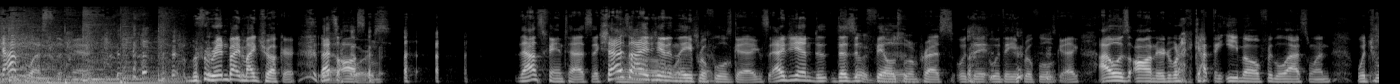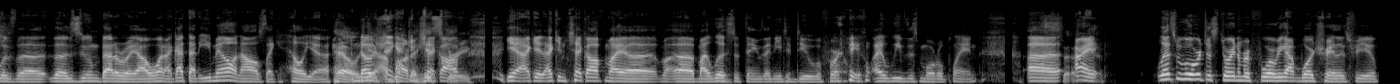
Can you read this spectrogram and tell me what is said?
God bless them, man. Written by Mike Drucker. That's Yeah, awesome. That's fantastic. Shout out to Oh, IGN and the April. Fool's gags. IGN d- doesn't So fail to impress with the with the April Fool's gag. I was honored when I got the email for the last one, which was the the Zoom Battle Royale one. I got that email and I was like, hell yeah, Hell Another yeah, thing I can check off. history. Yeah, I can I can check off my uh my, uh, my list of things I need to do before I, I leave this mortal plane. Uh, So all right, good. Let's move over to story number four. We got more trailers for you.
